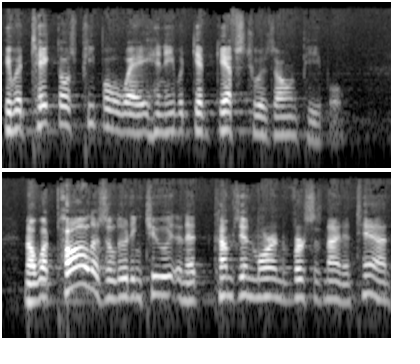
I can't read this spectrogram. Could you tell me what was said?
he would take those people away and he would give gifts to his own people. Now, what Paul is alluding to, and it comes in more in verses 9 and 10,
